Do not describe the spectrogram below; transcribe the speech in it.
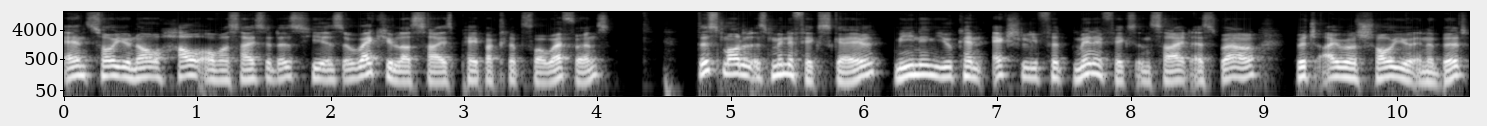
and so you know how oversized it is, here is a regular size paperclip for reference. This model is minifig scale, meaning you can actually fit minifigs inside as well, which I will show you in a bit.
